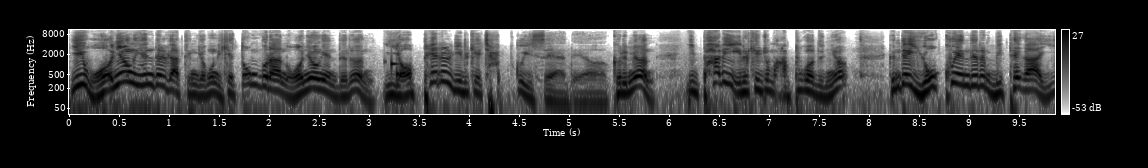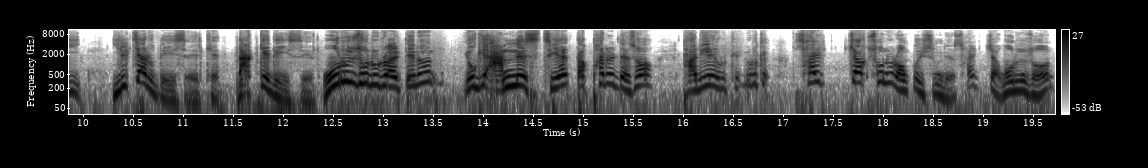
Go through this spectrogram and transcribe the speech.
이 원형 핸들 같은 경우는 이렇게 동그란 원형 핸들은 이 옆에를 이렇게 잡고 있어야 돼요. 그러면 이 팔이 이렇게 좀 아프거든요. 근데 요코 핸들은 밑에가 이 일자로 돼 있어요. 이렇게 낮게 돼 있어요. 오른손으로 할 때는 여기 암레스트에 딱 팔을 대서 다리에 이렇게 이렇게 살짝 손을 얹고 있으면 돼요. 살짝 오른손.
